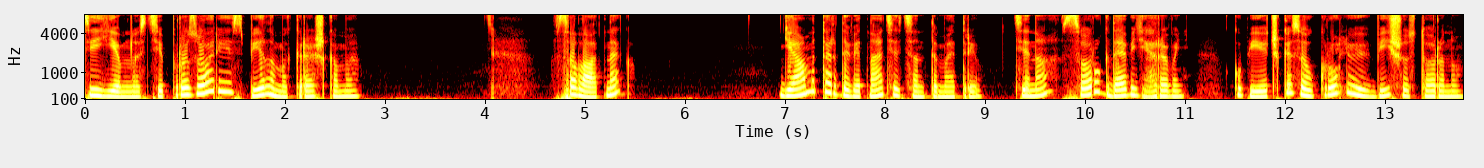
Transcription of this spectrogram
Всі ємності прозорі з білими кришками. Салатник. Діаметр 19 см. Ціна 49 гривень. Копійочки заокруглюю в більшу сторону.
